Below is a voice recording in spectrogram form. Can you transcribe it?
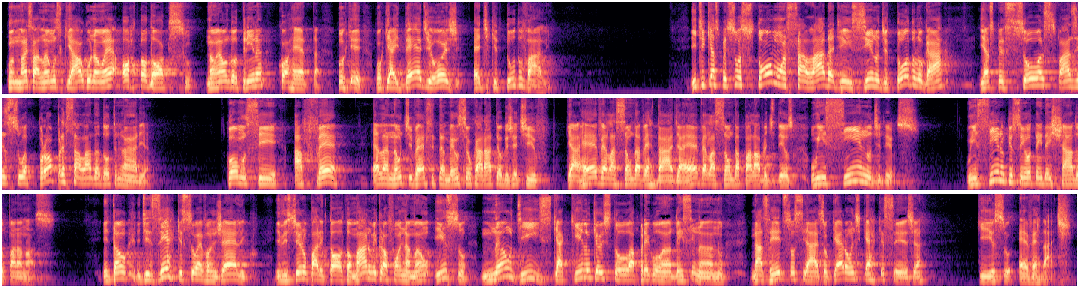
quando nós falamos que algo não é ortodoxo, não é uma doutrina correta. Por quê? Porque a ideia de hoje é de que tudo vale. E de que as pessoas tomam a salada de ensino de todo lugar e as pessoas fazem sua própria salada doutrinária. Como se a fé ela não tivesse também o seu caráter objetivo, que é a revelação da verdade, a revelação da palavra de Deus, o ensino de Deus. O ensino que o Senhor tem deixado para nós. Então, dizer que sou evangélico e vestir um paletó, tomar o um microfone na mão, isso não diz que aquilo que eu estou apregoando, ensinando nas redes sociais, ou quer onde quer que seja, que isso é verdade.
